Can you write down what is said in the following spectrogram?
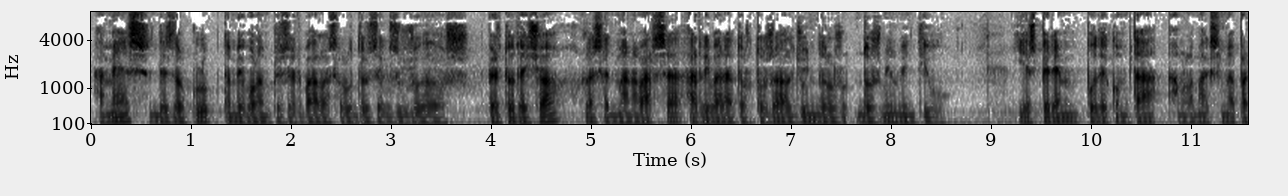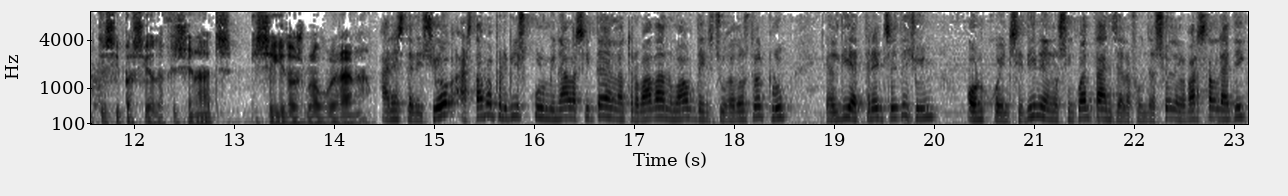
A més, des del club també volen preservar la salut dels exjugadors. Per tot això, la Setmana Barça arribarà a Tortosa al juny del 2021 i esperem poder comptar amb la màxima participació d'aficionats i seguidors blaugrana. En esta edició estava previst culminar la cita en la trobada anual d'exjugadors del club el dia 13 de juny, on coincidint en els 50 anys de la fundació del Barça Atlètic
